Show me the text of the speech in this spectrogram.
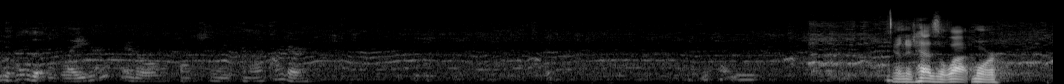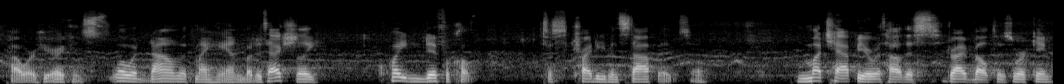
you hold it later, it'll actually come out harder. Is it that you- And it has a lot more power here. I can slow it down with my hand, but it's actually quite difficult to try to even stop it. So, much happier with how this drive belt is working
